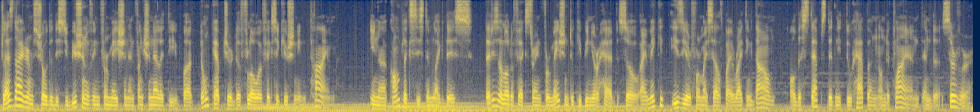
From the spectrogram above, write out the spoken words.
Class diagrams show the distribution of information and functionality, but don't capture the flow of execution in time. In a complex system like this, there is a lot of extra information to keep in your head, so I make it easier for myself by writing down all the steps that need to happen on the client and the server.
